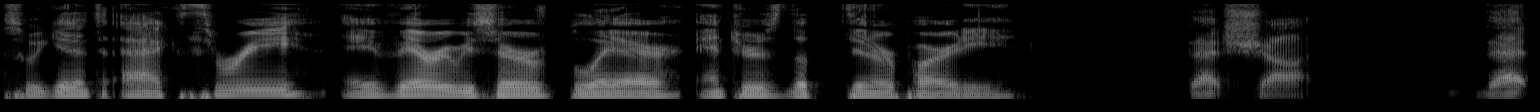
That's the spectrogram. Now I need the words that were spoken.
So we get into Act Three. A very reserved Blair enters the dinner party. That shot, that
